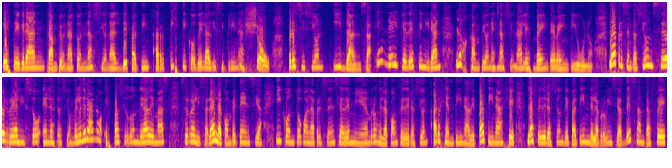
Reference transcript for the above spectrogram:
Este gran campeonato nacional de patín artístico de la disciplina show, precisión y danza, en el que definirán los campeones nacionales 2021. La presentación se realizó en la estación Belgrano, espacio donde además se realizará la competencia y contó con la presencia de miembros de la Confederación Argentina de Patinaje, la Federación de Patín de la provincia de Santa Fe,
